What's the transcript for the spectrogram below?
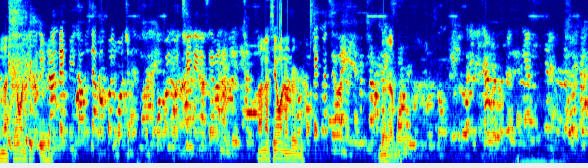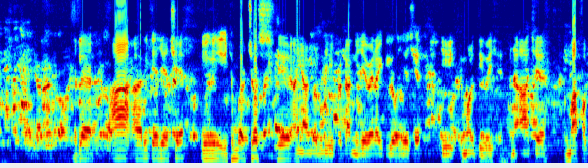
એના સેવન ફિફ્ટી ના ના પીસ આવશે. આ કપલ વોચ કપલ વોચ છે ને એના 700 છે. આના સેવન હંડ્રેડ પોકેટમાં 700 છે. બરાબર. એટલે આ આ રીતે જે છે એ જબરજસ્ત જે અહીંયા આગળ બધી પ્રકારની જે વેરાયટીઓ જે છે એ મળતી હોય છે. અને આ છે માફક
